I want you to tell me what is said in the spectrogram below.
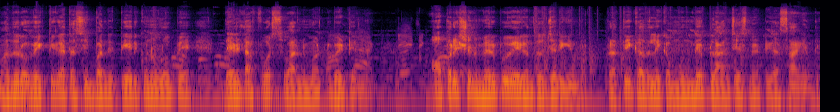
మధురో వ్యక్తిగత సిబ్బంది తేరుకున్న లోపే డెల్టా ఫోర్స్ వారిని మట్టుపెట్టింది ఆపరేషన్ మెరుపు వేగంతో జరిగింది. ప్రతి కదలిక ముందే ప్లాన్ చేసినట్టుగా సాగింది.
